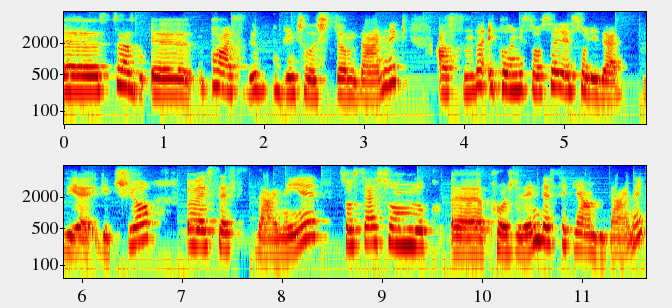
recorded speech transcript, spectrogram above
Ee, Strasbourg, e, Paris'te bugün çalıştığım dernek aslında Ekonomi Sosyal ve Solider diye geçiyor. ÖSS Derneği, sosyal sorumluluk e, projelerini destekleyen bir dernek.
